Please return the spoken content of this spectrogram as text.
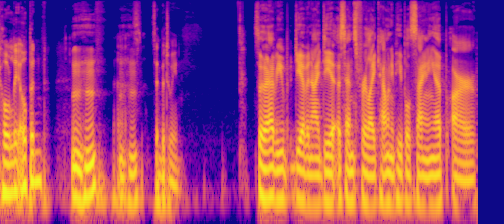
totally open. mm-hmm. Uh, it's, it's in between. So have you do you have an idea, a sense for like how many people signing up are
